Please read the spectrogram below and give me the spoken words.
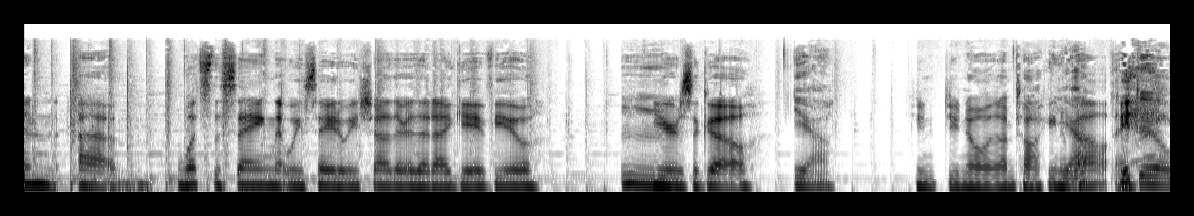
And um, what's the saying that we say to each other that I gave you Mm, years ago? yeah. Do you, do you know what I'm talking Yeah, about? I do.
